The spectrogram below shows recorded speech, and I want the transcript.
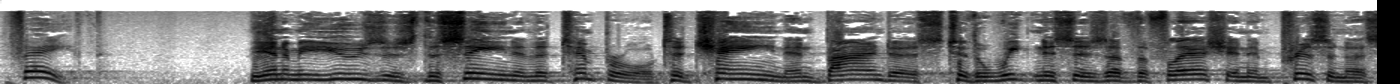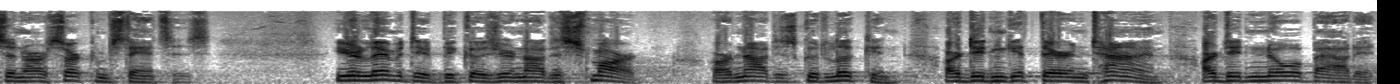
faith. The enemy uses the seen and the temporal to chain and bind us to the weaknesses of the flesh and imprison us in our circumstances. You're limited because you're not as smart or not as good looking, or didn't get there in time, or didn't know about it,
